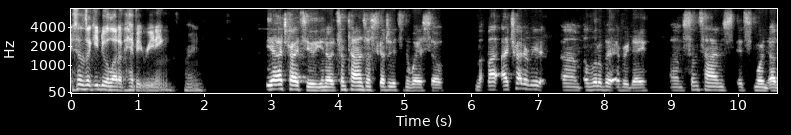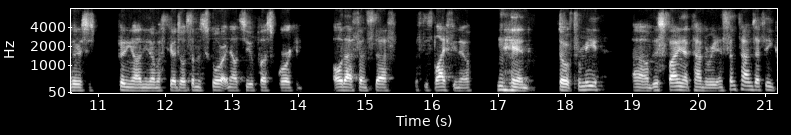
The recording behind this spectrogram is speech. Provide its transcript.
it sounds like you do a lot of heavy reading, right? Yeah, I try to. You know, sometimes my schedule gets in the way, so my, my, I try to read um, a little bit every day. Um, sometimes it's more than others, just depending on you know my schedule. So I'm in school right now too, plus work and all that fun stuff with this life, you know. Mm-hmm. And so for me, um, just finding that time to read. And sometimes I think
